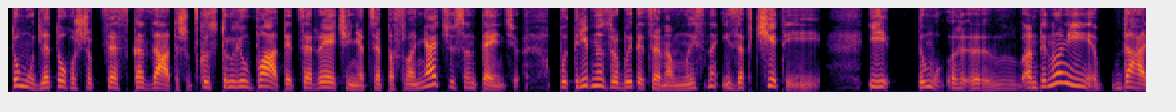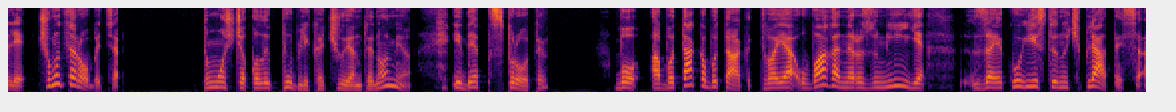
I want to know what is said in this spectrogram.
Тому для того, щоб це сказати, щоб сконструювати це речення, це послання, цю сентенцію, потрібно зробити це навмисно і завчити її. І тому е, антиномії далі, чому це робиться? Тому що коли публіка чує антиномію, іде спротив. Бо або так, або так, твоя увага не розуміє, за яку істину чіплятися.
